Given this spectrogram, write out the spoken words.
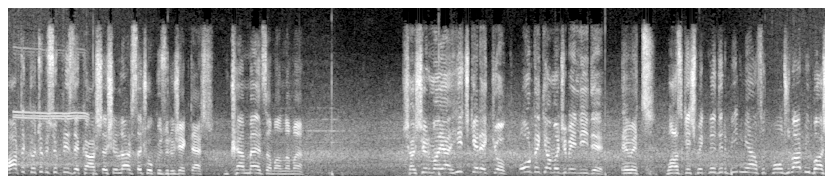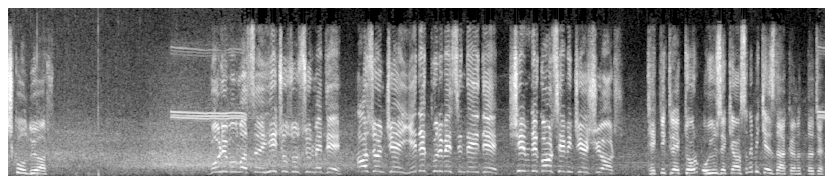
Artık kötü bir sürprizle karşılaşırlarsa çok üzülecekler. Mükemmel zamanlama. Şaşırmaya hiç gerek yok. Oradaki amacı belliydi. Evet, vazgeçmek nedir bilmeyen futbolcular bir başka oluyor. Golü bulması hiç uzun sürmedi. Az önce yedek kulübesindeydi. Şimdi gol sevinci yaşıyor. Teknik direktör oyun zekasını bir kez daha kanıtladı.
